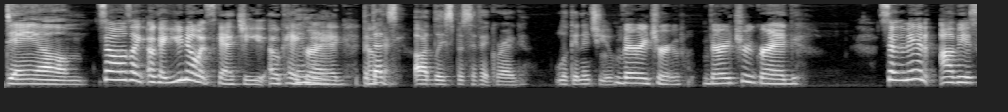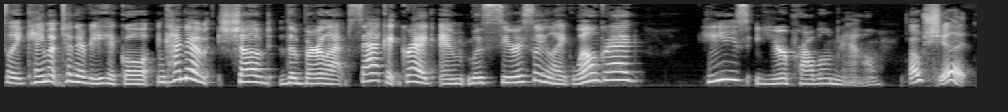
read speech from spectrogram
Damn. So I was like, okay, you know it's sketchy. Okay, Mhm. Greg. But Okay. that's oddly specific, Greg. Looking at you. Very true. Very true, Greg. So the man obviously came up to their vehicle and kind of shoved the burlap sack at Greg and was seriously like, Well, Greg, he's your problem now. Oh, shit.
